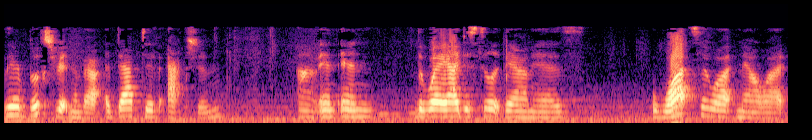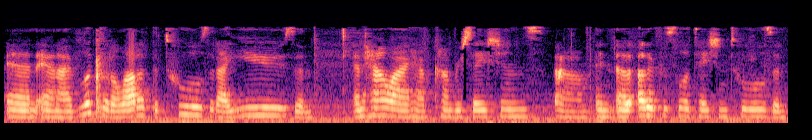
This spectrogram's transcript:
there are books written about adaptive action, um, and and the way I distill it down is what, so what, now what, and and I've looked at a lot of the tools that I use and and how I have conversations um, and uh, other facilitation tools and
